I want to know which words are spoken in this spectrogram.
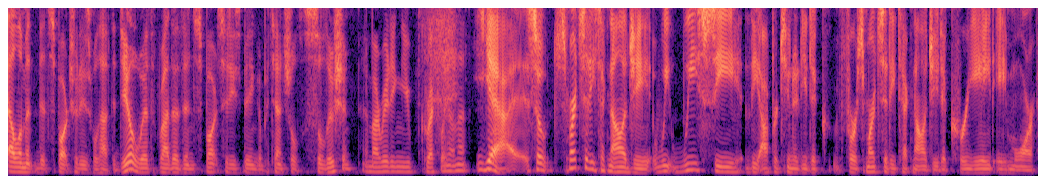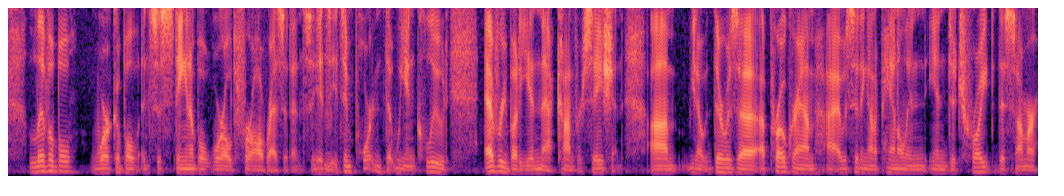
element that smart cities will have to deal with rather than smart cities being a potential solution. Am I reading you correctly on that? Yeah. So smart city technology, we, we see the opportunity to for smart city technology to create a more livable, workable and sustainable world for all residents. Mm-hmm. It's it's important that we include everybody in that conversation. Um, you know, there was a, a, program. I was sitting on a panel in in Detroit this summer,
